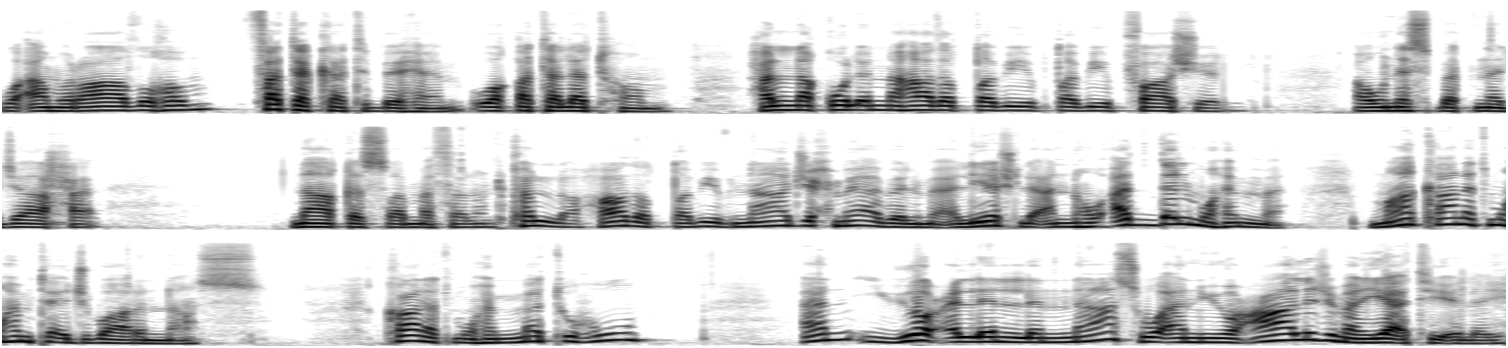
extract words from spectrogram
وأمراضهم فتكت بهم وقتلتهم. هل نقول أن هذا الطبيب طبيب فاشل أو نسبة نجاحه ناقصة مثلا؟ كلا هذا الطبيب ناجح مئة بالمئة. ليش؟ لأنه أدى المهمة. ما كانت مهمته إجبار الناس. كانت مهمته أن يعلن للناس وأن يعالج من يأتي إليه.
